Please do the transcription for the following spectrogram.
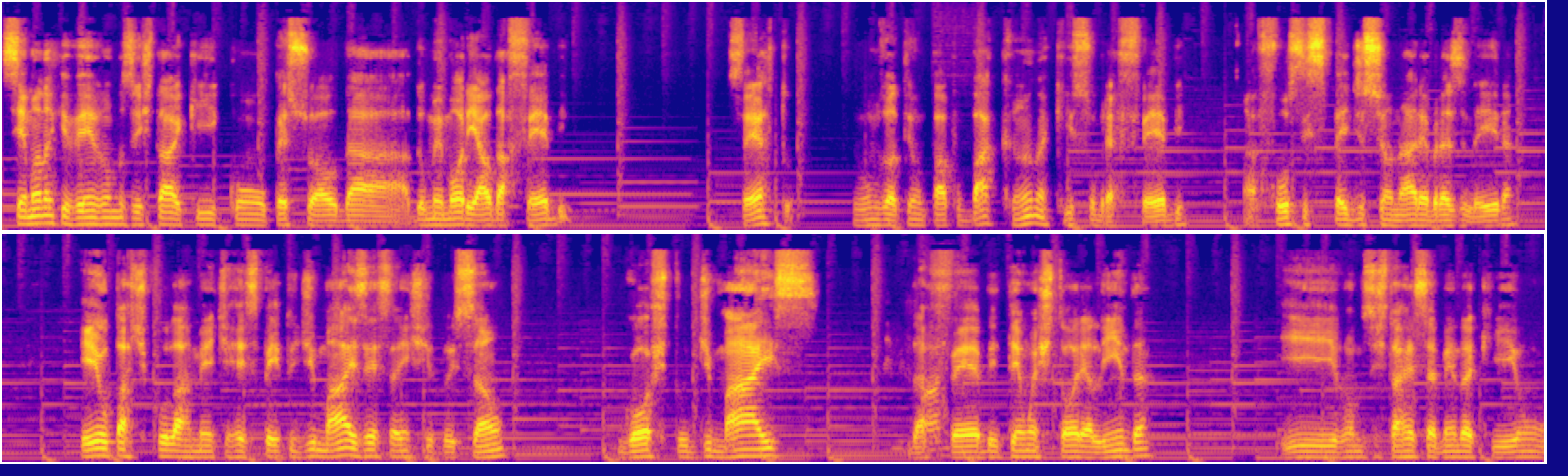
Semana que vem vamos estar aqui com o pessoal da, do Memorial da FEB, certo? Vamos ter um papo bacana aqui sobre a FEB, a Força Expedicionária Brasileira. Eu, particularmente, respeito demais essa instituição, gosto demais da FEB, tem uma história linda e vamos estar recebendo aqui um,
